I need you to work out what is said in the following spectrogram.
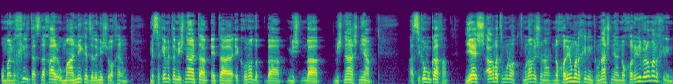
הוא מנחיל את ההצלחה, הוא מעניק את זה למישהו אחר. מסכם את המשנה, את, ה, את העקרונות במש, במשנה השנייה. הסיכום הוא ככה, יש ארבע תמונות, תמונה ראשונה, נוחלין ומנחילין, תמונה שנייה, נוחלין ולא מנחילין,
